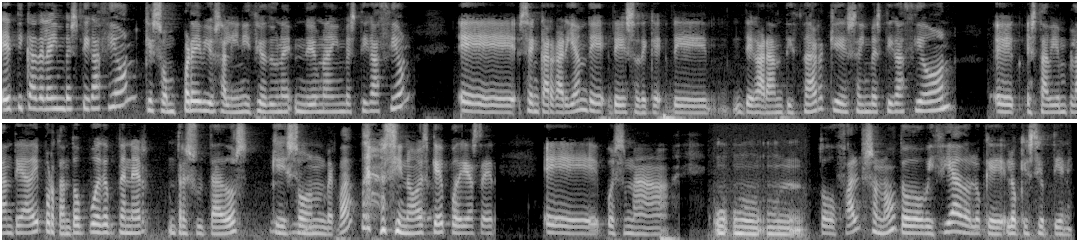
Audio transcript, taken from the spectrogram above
ética de la investigación, que son previos al inicio de una, de una investigación, se encargarían de, de eso, de, que, de, de garantizar que esa investigación eh, está bien planteada y por tanto puede obtener resultados que son verdad. si no, es que podría ser eh, pues una todo falso, ¿no? Todo viciado lo que, lo que se obtiene.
